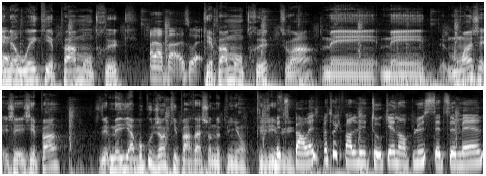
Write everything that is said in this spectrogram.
in a way qui est pas mon truc. À la base, ouais. qui est pas mon truc, tu vois. Mais, mais moi, j'ai- j'ai j'ai pas. Mais il y a beaucoup de gens qui partagent son opinion que j'ai Mais vu. tu parlais, c'est pas toi qui parlais des tokens en plus cette semaine.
